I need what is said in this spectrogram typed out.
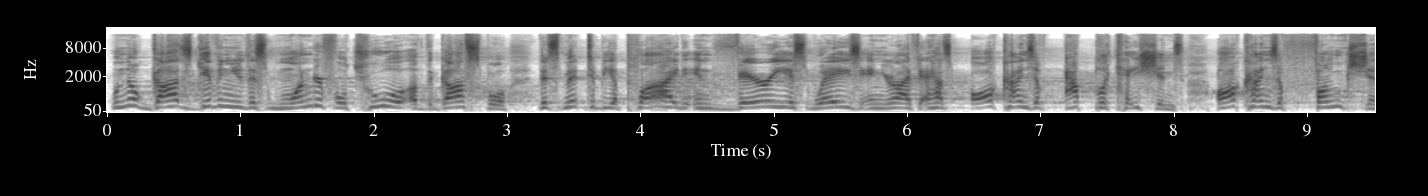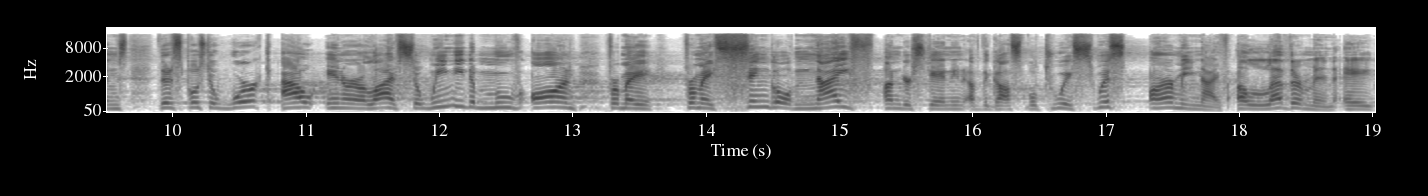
Well, no, God's given you this wonderful tool of the gospel that's meant to be applied in various ways in your life. It has all kinds of applications, all kinds of functions that are supposed to work out in our lives. So we need to move on from a, from a single knife understanding of the gospel to a Swiss Army knife, a Leatherman, a,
